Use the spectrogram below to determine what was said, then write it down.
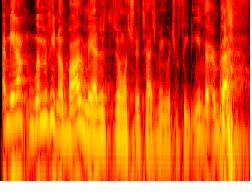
I mean, I, women feet don't bother me. I just don't want you to touch me with your feet either. But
